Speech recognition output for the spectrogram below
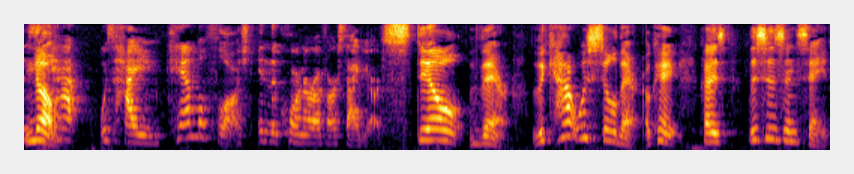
This no. cat was hiding camouflaged in the corner of our side yard. Still there. The cat was still there. Okay, guys, this is insane.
